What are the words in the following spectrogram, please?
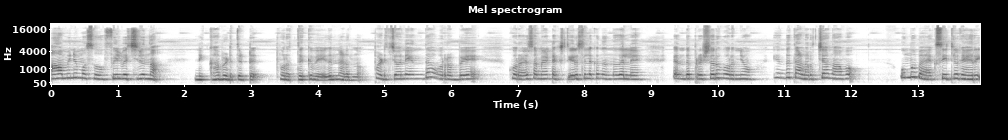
ആമിനും സോഫയിൽ വെച്ചിരുന്ന നിക്കാബ് എടുത്തിട്ട് പുറത്തേക്ക് വേഗം നടന്നു. പഠിച്ചോനെ എന്താ ഉറബേ കുറേ സമയം ടെക്സ്റ്റൈൽസിലൊക്കെ നിന്നതല്ലേ? എന്താ പ്രഷർ കുറഞ്ഞോ? എന്താ തളർച്ച നാവോ ഉമ്മ ബാക്ക് സീറ്റിൽ കയറി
